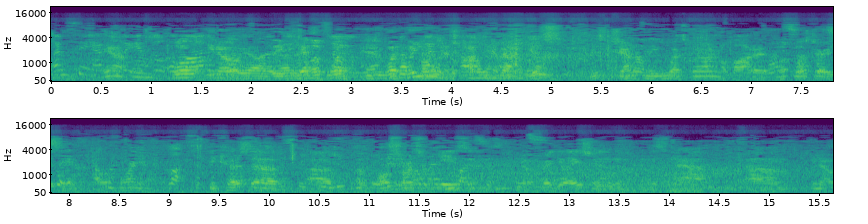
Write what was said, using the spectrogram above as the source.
I'm seeing Yeah. actually, Angel, a Well, lot you of know, homes yeah, on they, that, what, what, what, you guys are talking about is, is generally what's going on in a lot of most areas in California. Lots of Because of, uh, of all sorts of reasons, you know, regulation and, and this and that, um, you know,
